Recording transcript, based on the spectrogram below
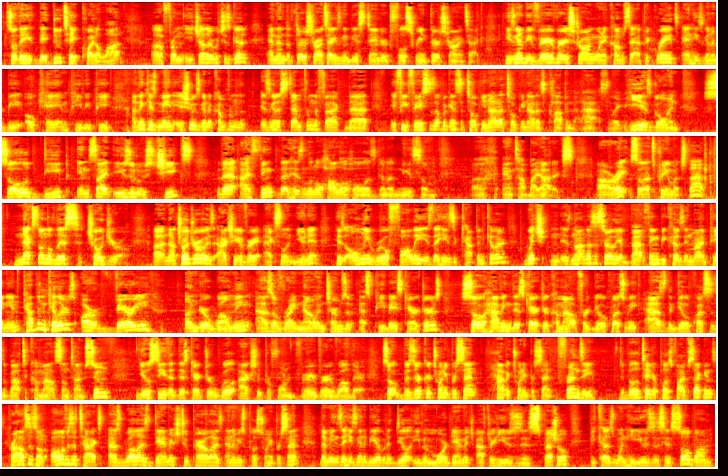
So they, they do take quite a lot uh, from each other, which is good. And then the third strong attack is going to be a standard full screen third strong attack. He's going to be very, very strong when it comes to epic raids, and he's going to be okay in PvP. I think his main issue is going to come from the, is going to stem from the fact that if he faces up against a Tokinada, Tokinada is clapping that ass. Like he is going so deep inside Izuru's cheeks that I think that his little hollow hole is going to need some uh, antibiotics. All right, so that's pretty much that. Next on the list, Chojiro. Uh, now, Chojiro is actually a very excellent unit. His only real folly is that he's a captain killer, which is not necessarily a bad thing because, in my opinion, captain killers are very underwhelming as of right now in terms of SP based characters. So having this character come out for Guild Quest week as the Guild Quest is about to come out sometime soon, you'll see that this character will actually perform very very well there. So Berserker 20%, Havoc 20%, Frenzy Debilitator plus 5 seconds, paralysis on all of his attacks, as well as damage to paralyzed enemies plus 20%. That means that he's going to be able to deal even more damage after he uses his special, because when he uses his Soul Bomb,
